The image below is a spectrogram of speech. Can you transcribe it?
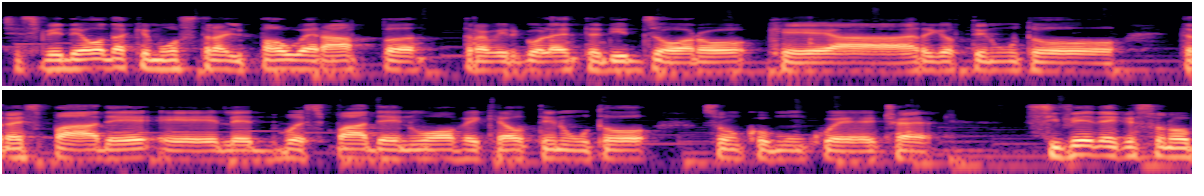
cioè, si vede Oda che mostra il power up tra virgolette di Zoro che ha riottenuto tre spade e le due spade nuove che ha ottenuto sono comunque cioè si vede che sono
